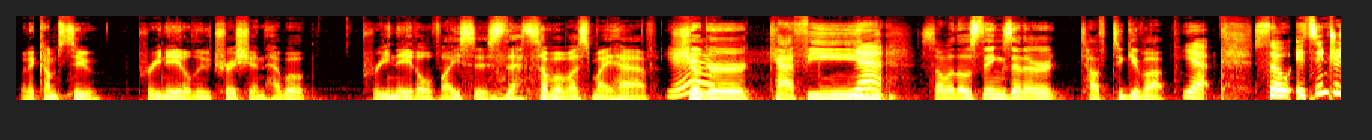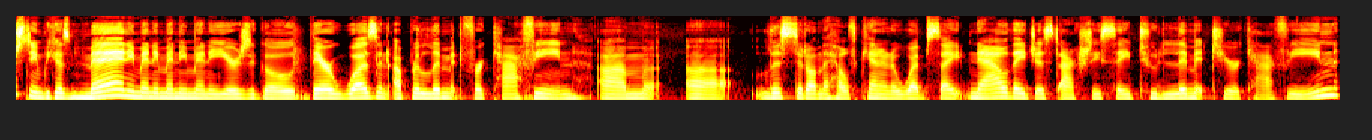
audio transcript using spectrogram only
when it comes to prenatal nutrition. How about prenatal vices that some of us might have? Yeah. Sugar, caffeine, Yeah. some of those things that are tough to give up. Yeah. So it's interesting because many, many, many, many years ago, there was an upper limit for caffeine um, uh, listed on the Health Canada website. Now they just actually say to limit your caffeine,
